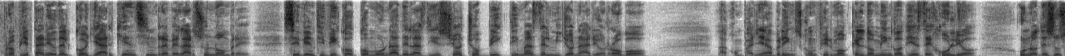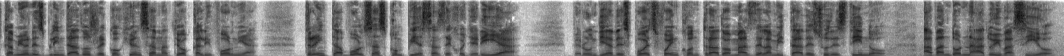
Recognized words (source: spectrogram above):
propietario del collar quien sin revelar su nombre se identificó como una de las 18 víctimas del millonario robo. La compañía Brinks confirmó que el domingo 10 de julio, uno de sus camiones blindados recogió en San Mateo, California, 30 bolsas con piezas de joyería, pero un día después fue encontrado a más de la mitad de su destino, abandonado y vacío.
